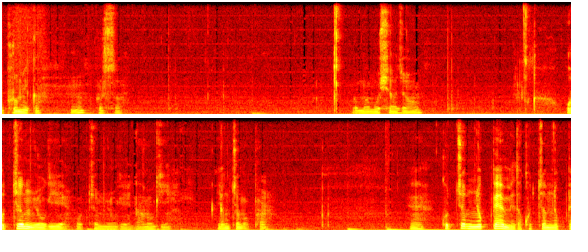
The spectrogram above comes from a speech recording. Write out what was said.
몇 프로입니까? 응? 벌써. 어마무시하죠. 5.62 5.62 나누기 0.58 예, 9.6배입니다. 9.6배.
